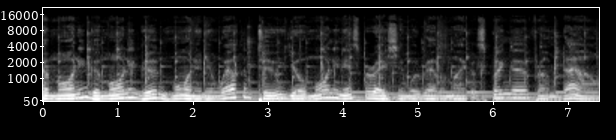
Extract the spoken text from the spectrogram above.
Good morning, good morning, good morning, and welcome to your morning inspiration with Reverend Michael Springer from Down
